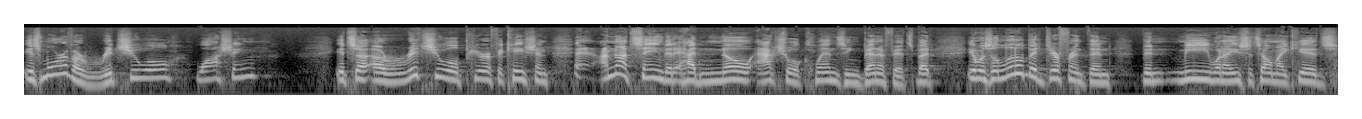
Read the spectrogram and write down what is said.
is more of a ritual washing. It's a, a, ritual purification. Eh, I'm not saying that it had no actual cleansing benefits, but it was a little bit different than, than me when I used to tell my kids,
